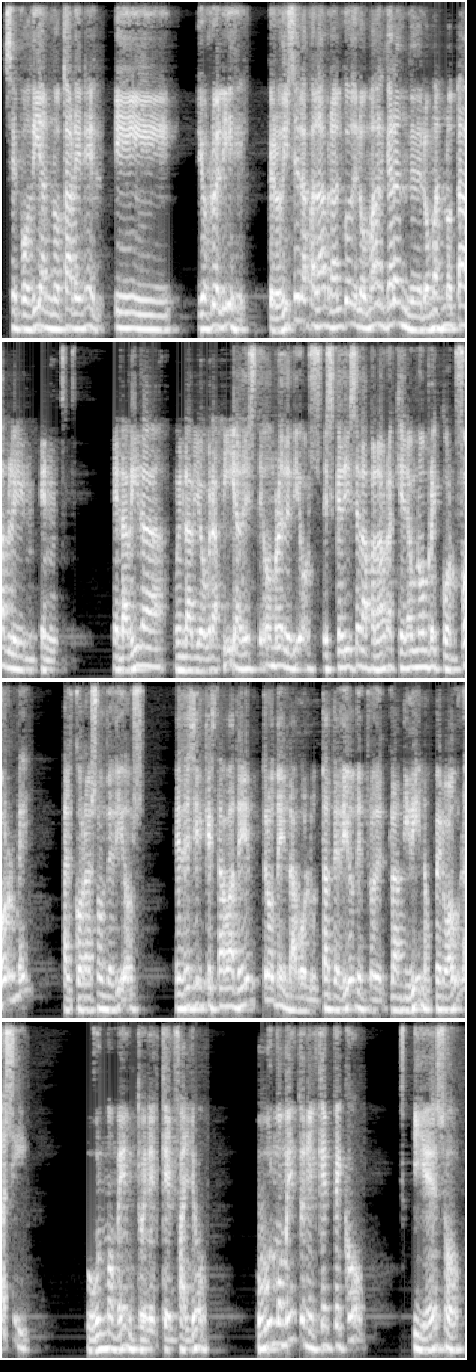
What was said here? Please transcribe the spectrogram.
se podían notar en él y Dios lo elige, pero dice la palabra algo de lo más grande, de lo más notable en, en, en la vida o en la biografía de este hombre de Dios, es que dice la palabra que era un hombre conforme al corazón de Dios. Es decir, que estaba dentro de la voluntad de Dios, dentro del plan divino, pero aún así hubo un momento en el que él falló, hubo un momento en el que él pecó. Y eso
